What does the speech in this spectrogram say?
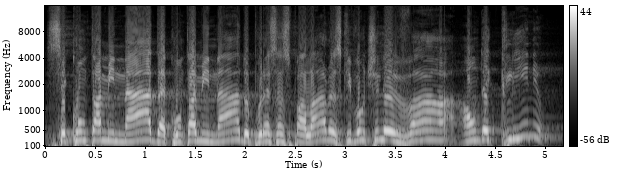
ser contaminada, contaminado por essas palavras que vão te levar a um declínio.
